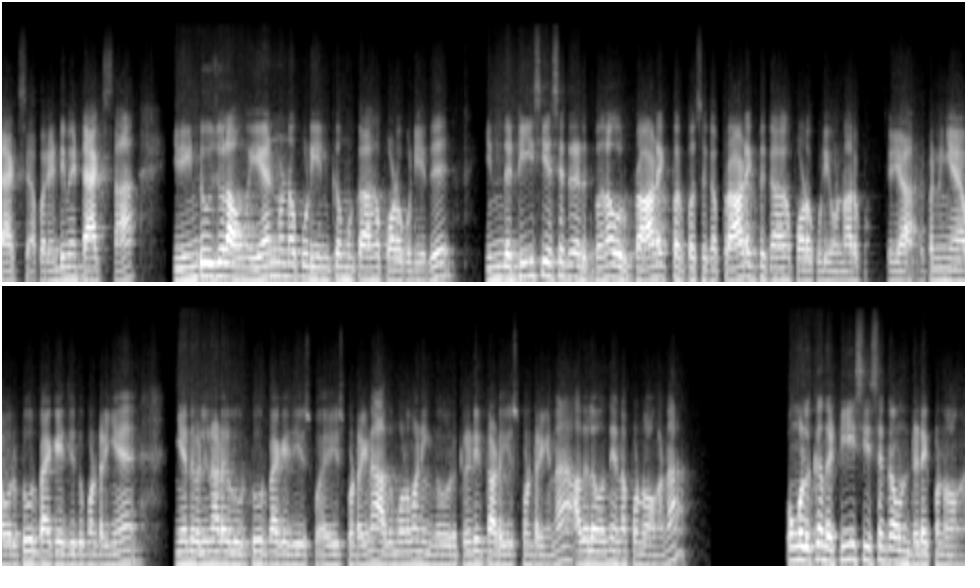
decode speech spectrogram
டேக்ஸ் அப்போ ரெண்டுமே டேக்ஸ் தான். இது இண்டிவிஜுவல் அவங்க ஏர்ன் பண்ணக்கூடிய இன்கமுக்காக போடக்கூடியது. இந்த டிசிஎஸ் எடுத்து பார்த்தீங்கன்னா ஒரு ப்ராடக்ட் பர்பஸுக்கு ப்ராடக்ட்டுக்காக போடக்கூடிய ஒன்றா இருக்கும். சரியா? இப்போ நீங்கள் ஒரு டூர் பேக்கேஜ் இது பண்ணுறீங்க இங்கேருந்து வெளிநாடுகள் ஒரு டூர் பேக்கேஜ் யூஸ் யூஸ் பண்ணுறீங்கன்னா அது மூலமாக நீங்கள் ஒரு கிரெடிட் கார்டு யூஸ் பண்ணுறீங்கன்னா அதில் வந்து என்ன பண்ணுவாங்கன்னா உங்களுக்கு அந்த டிசிஎஸ்ன்ற ஒன்று டிடெக்ட் பண்ணுவாங்க.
